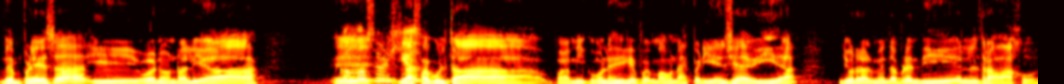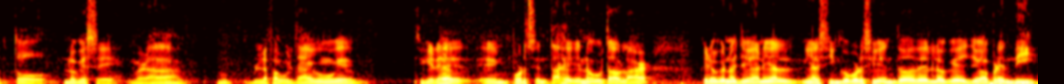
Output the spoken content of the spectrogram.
de empresa y, bueno, en realidad... ¿Cómo eh, surgió? La facultad, para mí, como les dije, fue más una experiencia de vida yo realmente aprendí en el trabajo todo lo que sé, ¿verdad? La facultad como que, si quieres, en porcentaje que nos gusta hablar, creo que no llega ni al, ni al 5% de lo que yo aprendí.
